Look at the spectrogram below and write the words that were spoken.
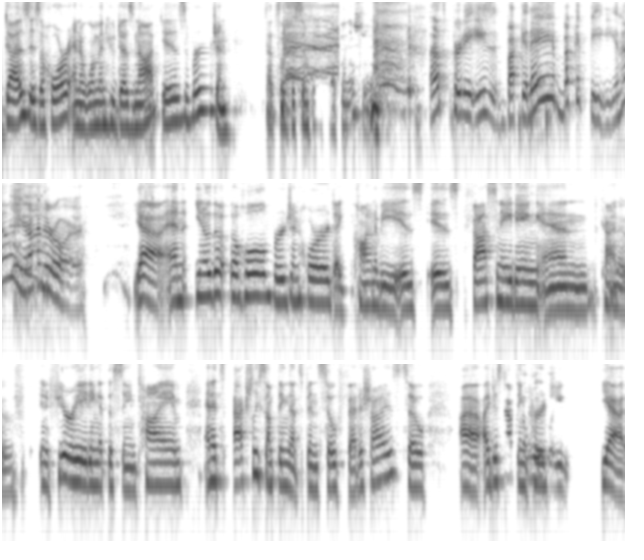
does is a whore, and a woman who does not is a virgin. That's like the simple definition. That's pretty easy. Bucket A, bucket B. You know, you're either or. Yeah, and you know the the whole virgin whore dichotomy is is fascinating and kind of infuriating at the same time, and it's actually something that's been so fetishized. So uh, I just Absolutely. encourage you. Yeah,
